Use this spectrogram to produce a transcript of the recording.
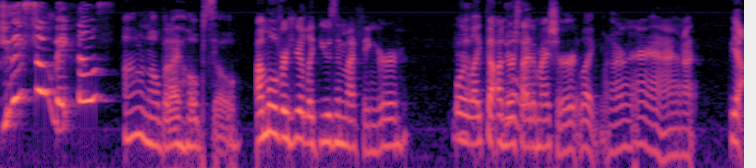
Do they still make those? I don't know, but I hope so. I'm over here like using my finger or Yeah. like the No. underside of my shirt. Like, yeah.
